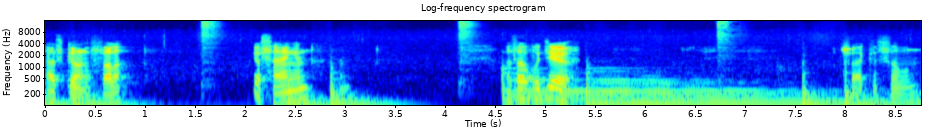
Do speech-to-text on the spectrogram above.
How's it going, fella? Just hanging. What's up with you? Tracking someone.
